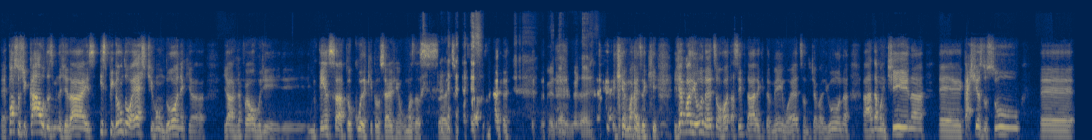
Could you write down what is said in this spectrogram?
É, Poços de Caldas, Minas Gerais, Espigão do Oeste, Rondônia, que já, já, já foi alvo de, de intensa procura aqui pelo Sérgio em algumas das uh, Verdade, verdade. O que mais aqui? Jaguariúna, Edson Rota, tá sempre na área aqui também, o Edson do Jaguariúna, a Adamantina, é, Caxias do Sul. É,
